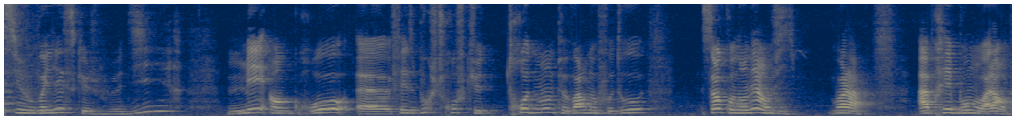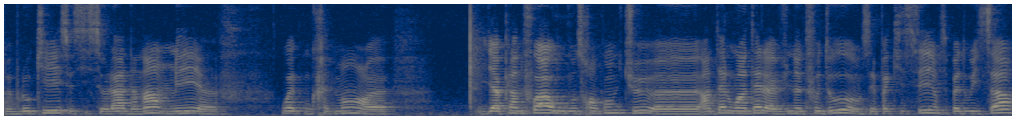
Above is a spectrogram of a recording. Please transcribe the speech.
si vous voyez ce que je veux dire, mais en gros, euh, Facebook, je trouve que trop de monde peut voir nos photos sans qu'on en ait envie. Voilà. Après, bon, voilà, on peut bloquer ceci, cela, nanan, mais euh, concrètement, euh, il y a plein de fois où on se rend compte que euh, un tel ou un tel a vu notre photo, on sait pas qui c'est, on sait pas d'où il sort.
